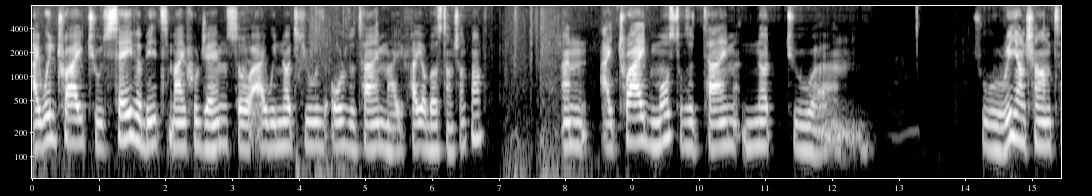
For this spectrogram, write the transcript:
I will try to save a bit my full gem, so I will not use all the time my Fire Burst enchantment. And I tried most of the time not to um, to re-enchant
